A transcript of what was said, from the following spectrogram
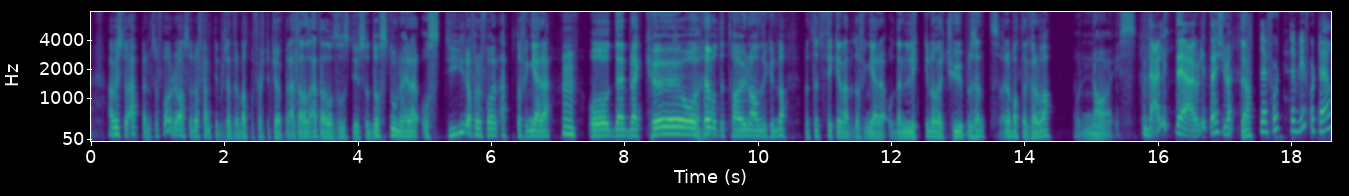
ja, Hvis du har appen, så får du altså da 50% rabatt på første kjøp. Eller et eller annet, et eller annet sånt styr. Så da sto jeg der og styra for å få en app til å fungere. Mm. Og det ble kø, og jeg måtte ta unna andre kunder. Men til slutt fikk jeg den appen til å fungere, og den lykken over 20 rabatt, eller hva det var, det var nice. Men Det er, litt, det er jo litt det, 20. Det, er fort, det blir fort, det, ja.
